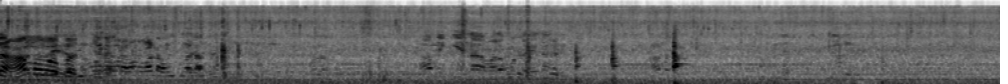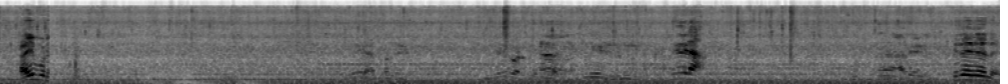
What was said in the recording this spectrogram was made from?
வேற ஆமாமா பாரு. கை போடு. இது இது இல்லை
